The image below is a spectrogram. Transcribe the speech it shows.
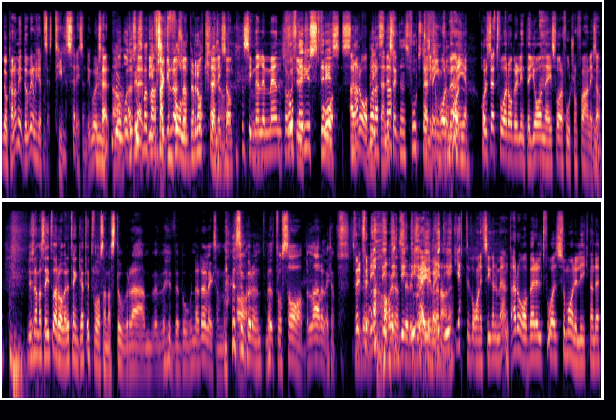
då, kan de inte, då blir de helt till sig liksom. Det går så här. Och, och Mm. Ja, då det är så här, som att vi man har sagt försöker lösa Brott här liksom. liksom. Signalement har gått Ofta är det ju ut, stress, snabbt, bara snabbt, den fort där, största liksom. Har, du sett två araber eller inte? Ja, nej, svara fort som fan liksom. Just när man säger två araber, då tänker jag till två sådana stora huvudbonader liksom, som går runt med två sablar. Liksom. För, för det, har det, det, det, det är ju det är ett jättevanligt signalement. Araber eller två somaliliknande.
